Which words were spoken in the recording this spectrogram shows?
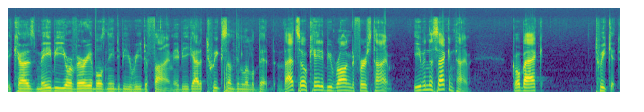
because maybe your variables need to be redefined. Maybe you got to tweak something a little bit. That's okay to be wrong the first time, even the second time. Go back, tweak it.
